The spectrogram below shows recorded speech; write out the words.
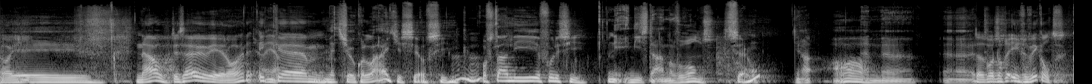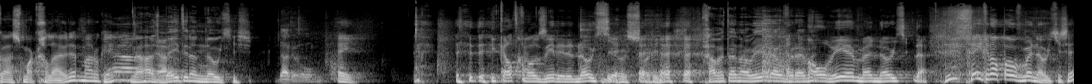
Hoi. Nou, daar zijn we weer hoor. Ik, ehm, Met chocolaatjes zelfs zie ik. Of staan die hier voor de zie? Nee, die staan er voor ons. Zo. Ja. Oh. En, eh, eh, dat wordt nog ingewikkeld qua smakgeluiden, maar oké. nou, het is ja. beter dan nootjes. daarom. Hey. ik had gewoon zin in een nootje. Oh, sorry. Gaan we het daar nou weer over hebben? Alweer mijn nootje. Nou, geen grap over mijn nootjes, hè?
